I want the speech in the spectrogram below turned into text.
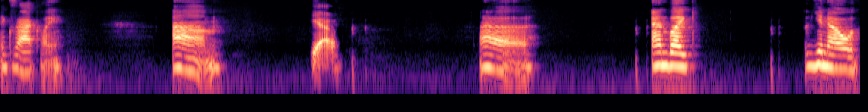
Exactly. Um Yeah. uh and like you know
